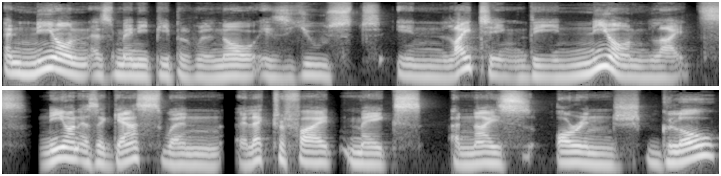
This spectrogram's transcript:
And neon, as many people will know, is used in lighting the neon lights. Neon as a gas, when electrified, makes a nice orange glow.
